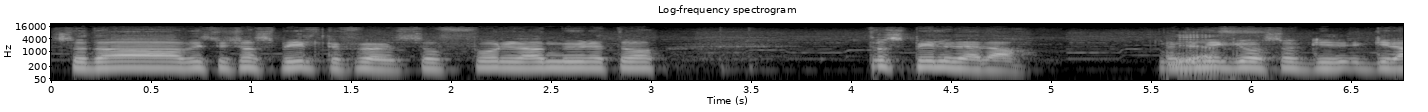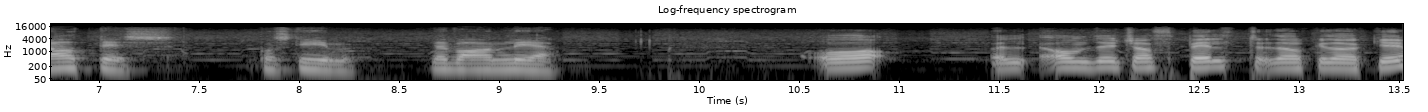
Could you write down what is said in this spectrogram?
Så da, hvis du ikke har spilt det før, så får du da en mulighet til å, til å spille det, da. Men det ligger jo også gr- gratis på Steam. Det vanlige. Og om du ikke har spilt Doki Doki,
